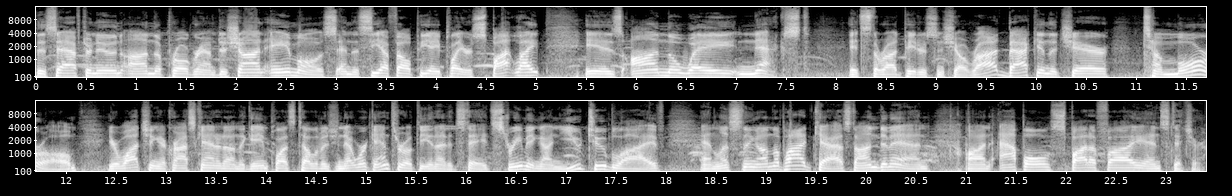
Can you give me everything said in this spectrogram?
this afternoon on the program. DaShaun Amos and the CFLPA Players Spotlight is on the way next. It's the Rod Pedersen Show. Rod back in the chair tomorrow. You're watching across Canada on the Game Plus television network and throughout the United States, streaming on YouTube Live and listening on the podcast on demand on Apple, Spotify, and Stitcher.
